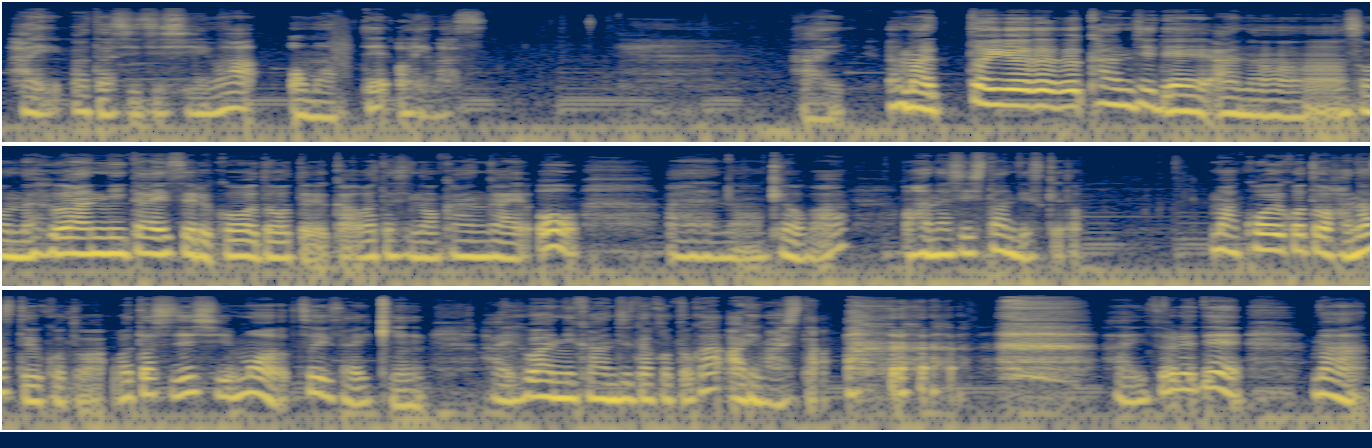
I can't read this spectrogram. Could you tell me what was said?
はい、私自身は思っております。はいまあ、という感じで、あのそんな不安に対する行動というか私の考えを、あの今日はお話ししたんですけどまあこういうことを話すということは私自身もつい最近、はい、不安に感じたことがありました。はい、それでまあ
